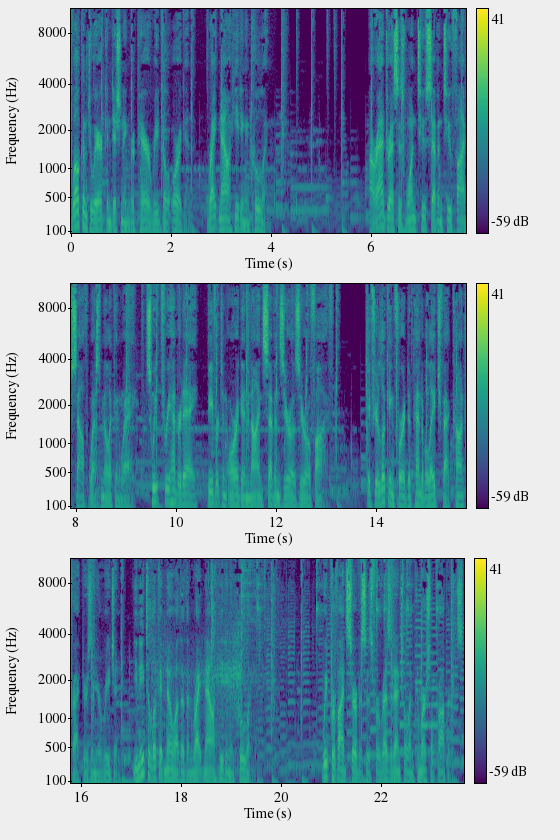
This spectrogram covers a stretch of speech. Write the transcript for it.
Welcome to Air Conditioning Repair Reedville, Oregon, right now heating and cooling. Our address is 12725 Southwest Millikan Way, Suite 300A, Beaverton, Oregon 97005. If you're looking for a dependable HVAC contractors in your region, you need to look at no other than Right Now Heating and Cooling. We provide services for residential and commercial properties.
